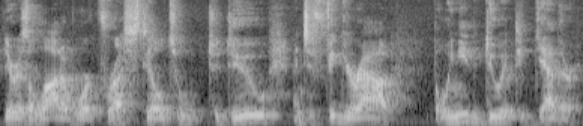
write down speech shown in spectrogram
there is a lot of work for us still to, to do and to figure out, but we need to do it together.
